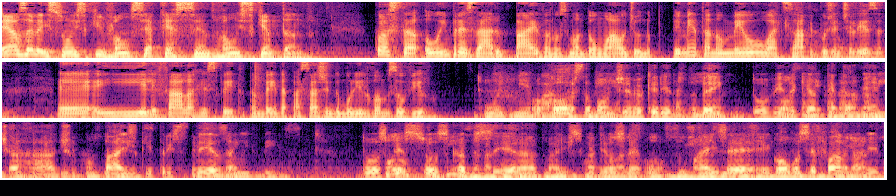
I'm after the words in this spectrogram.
É as eleições que vão se aquecendo, vão esquentando. Costa, o empresário Paiva nos mandou um áudio, Pimenta, no meu WhatsApp, por gentileza. É, e ele fala a respeito também da passagem do Murilo. Vamos ouvi-lo. Ô Costa, bom dia, meu querido, tudo bem? Estou ouvindo aqui atentamente a rádio. Rapaz, que tristeza, hein? Duas pessoas cabeceira, rapaz, que Deus levou. Mas é, é igual você fala, meu amigo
